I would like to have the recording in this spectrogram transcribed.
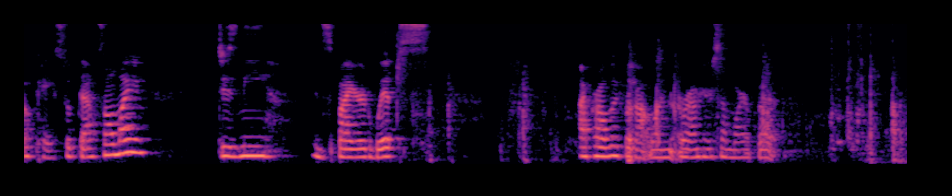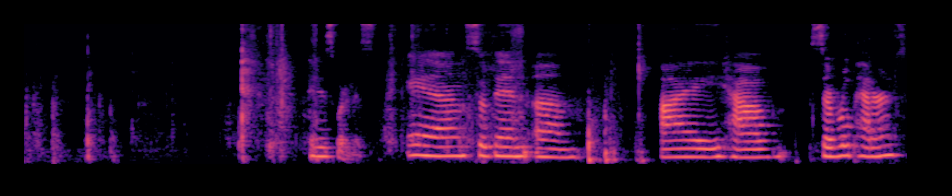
okay, so that's all my Disney inspired WIPs. I probably forgot one around here somewhere, but it is what it is. And so then um, I have several patterns,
